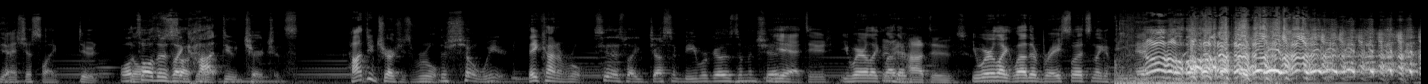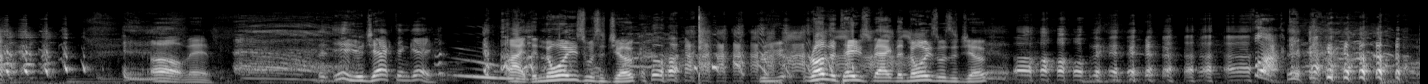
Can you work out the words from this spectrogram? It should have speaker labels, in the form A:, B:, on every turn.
A: Yeah.
B: and it's just like, dude.
A: Well, it's all those like hot dude churches.
B: hot dude churches rule.
A: They're so weird.
B: They kind of rule.
A: See there's like Justin Bieber goes to them and shit.
B: Yeah, dude. You wear like leather.
C: hot dudes.
B: You wear like leather bracelets and like a V-neck.
C: Oh man. Yeah, you're jacked and gay. All right, the noise was a joke. Run the tapes back. The noise was a joke.
B: Oh man.
C: Fuck.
